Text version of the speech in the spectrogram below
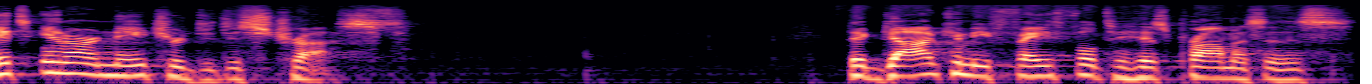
It's in our nature to distrust that God can be faithful to his promises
